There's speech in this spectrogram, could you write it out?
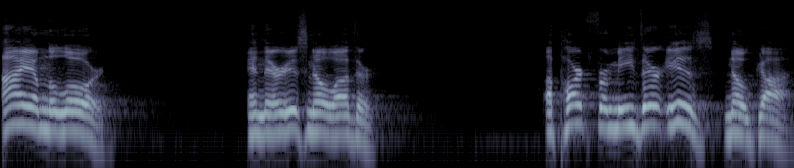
I am the Lord, and there is no other. Apart from me, there is no God.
